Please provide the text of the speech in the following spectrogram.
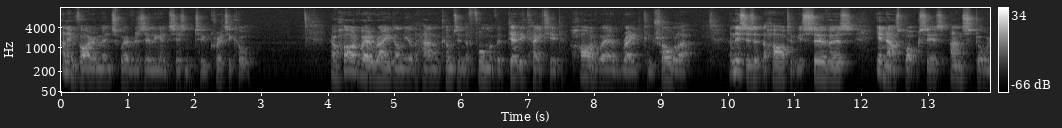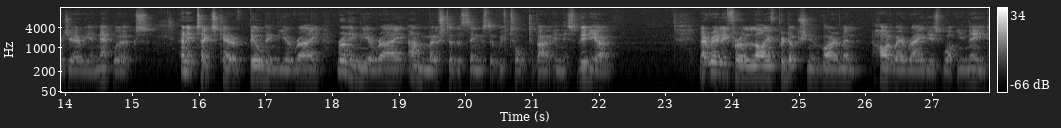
and environments where resilience isn't too critical. Now hardware RAID on the other hand comes in the form of a dedicated hardware RAID controller and this is at the heart of your servers, your NAS boxes and storage area networks. And it takes care of building the array, running the array and most of the things that we've talked about in this video. Now really for a live production environment, hardware RAID is what you need.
